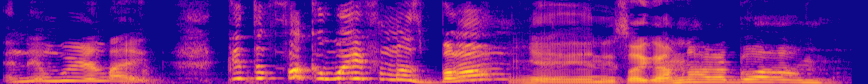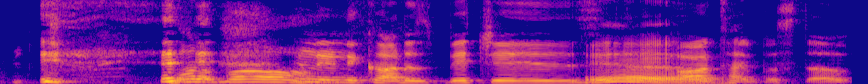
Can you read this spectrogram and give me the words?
And then we were like, Get the fuck away from us, bum. Yeah, and he's like, I'm not a bum. Not a bum. and then he called us bitches. Yeah. All type of stuff.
